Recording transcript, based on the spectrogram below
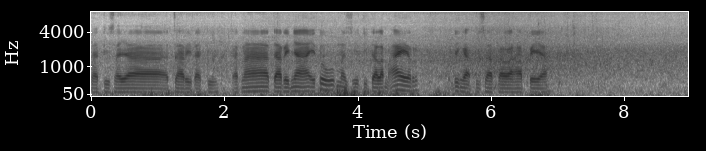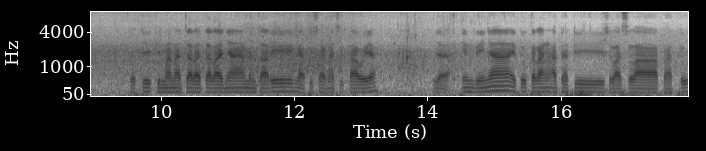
tadi saya cari tadi. Karena carinya itu masih di dalam air jadi nggak bisa bawa HP ya. Jadi gimana cara-caranya mencari nggak bisa ngasih tahu ya. Ya intinya itu kerang ada di sela-sela batu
